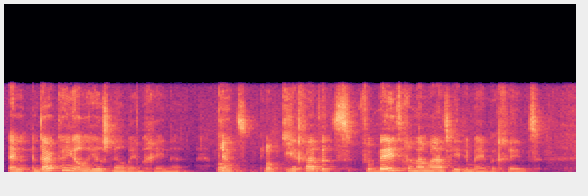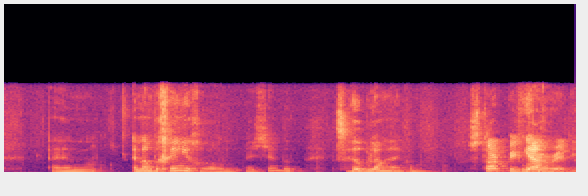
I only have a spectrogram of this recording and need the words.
En daar kun je al heel snel mee beginnen. Want Klopt. je gaat het verbeteren naarmate je ermee begint. En, en dan begin je gewoon, weet je. Dat, is heel belangrijk om... Start before Ja. you're ready.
